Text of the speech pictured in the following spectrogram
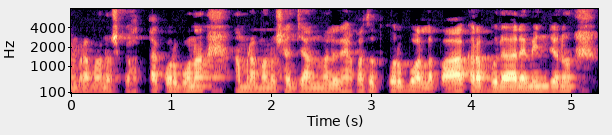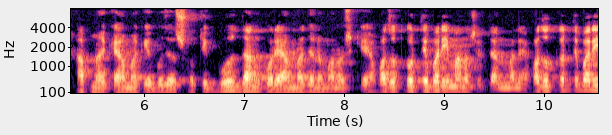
আমরা মানুষকে হত্যা করব না, আমরা মানুষের জানমালের হেফাজত করব। আল্লাহ পাক রাব্বুল আলামিন যেন আপনাকে আমাকে বোঝার সঠিক বোঝ দান করে, আমরা যেন মানুষকে হেফাজত করতে পারি, মানুষের জানমালে হেফাজত করতে পারি।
